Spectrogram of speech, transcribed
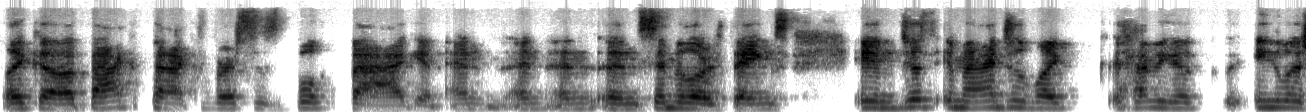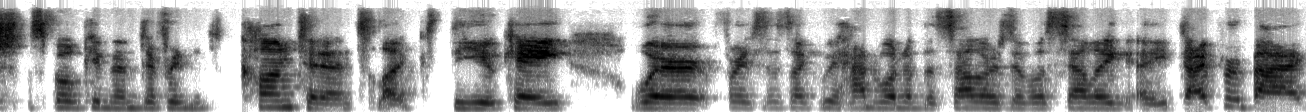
like a backpack versus book bag and and and and, and similar things. And just imagine like having a English spoken in different continents, like the UK, where for instance, like we had one of the sellers that was selling a diaper bag,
